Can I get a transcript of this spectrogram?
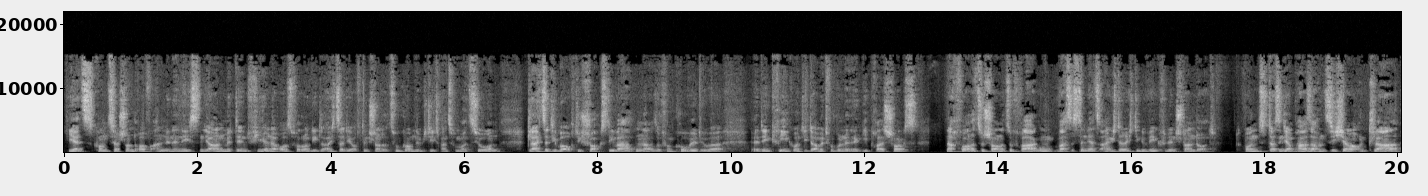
jetzt kommt es ja schon drauf an, in den nächsten Jahren mit den vielen Herausforderungen, die gleichzeitig auf den Standort zukommen, nämlich die Transformation, gleichzeitig aber auch die Schocks, die wir hatten, also von Covid über äh, den Krieg und die damit verbundenen Energiepreisschocks, nach vorne zu schauen und zu fragen, was ist denn jetzt eigentlich der richtige Weg für den Standort? Und da sind ja ein paar Sachen sicher und klar.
